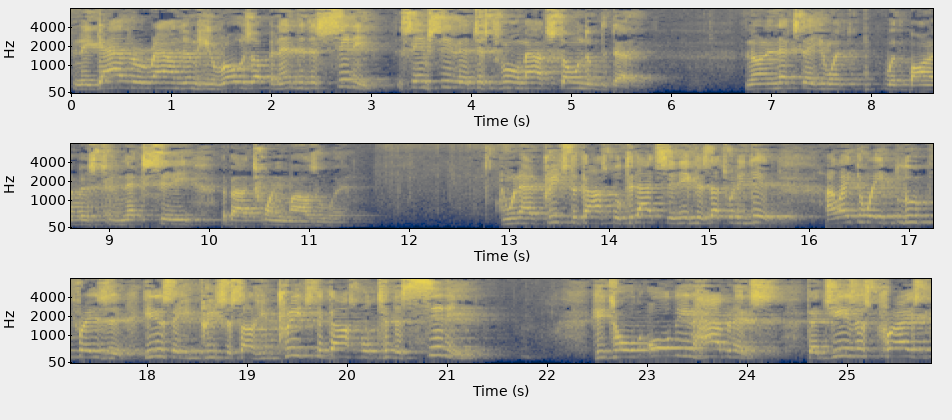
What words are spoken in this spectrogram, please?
And they gathered around him. He rose up and entered the city, the same city that just threw him out, stoned him to death. And on the next day, he went with Barnabas to the next city about 20 miles away. And when I had preached the gospel to that city, because that's what he did. I like the way Luke phrases it. He didn't say he preached the sound, he preached the gospel to the city. He told all the inhabitants that Jesus Christ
